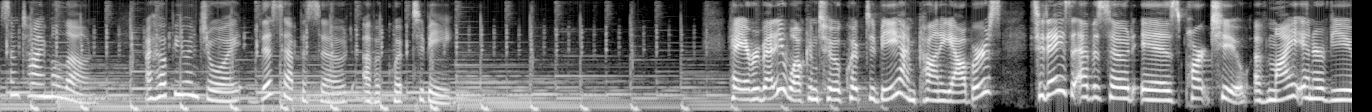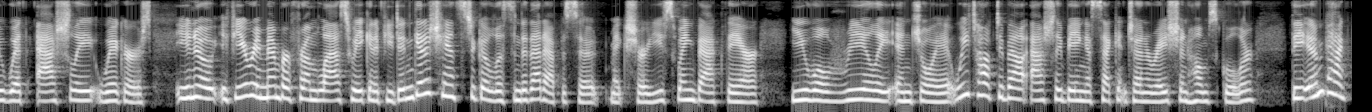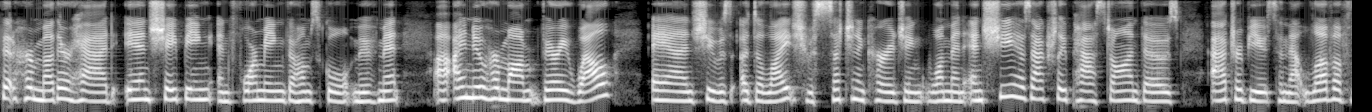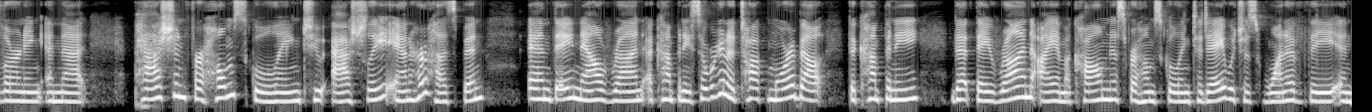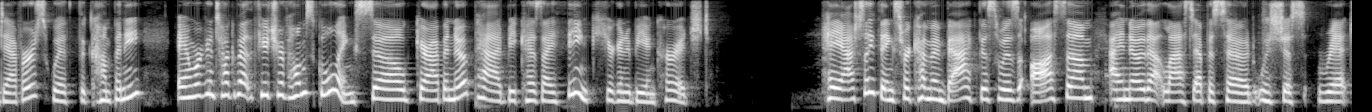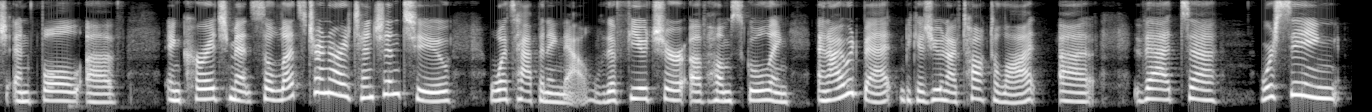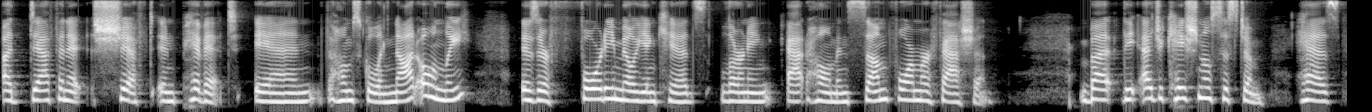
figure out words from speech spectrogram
some time alone, I hope you enjoy this episode of Equipped to Be. Hey, everybody, welcome to Equipped to Be. I'm Connie Albers. Today's episode is part two of my interview with Ashley Wiggers. You know, if you remember from last week, and if you didn't get a chance to go listen to that episode, make sure you swing back there. You will really enjoy it. We talked about Ashley being a second generation homeschooler, the impact that her mother had in shaping and forming the homeschool movement. Uh, I knew her mom very well and she was a delight. She was such an encouraging woman. And she has actually passed on those attributes and that love of learning and that passion for homeschooling to Ashley and her husband. And they now run a company. So we're going to talk more about the company that they run. I am a columnist for Homeschooling Today, which is one of the endeavors with the company. And we're going to talk about the future of homeschooling. So grab a notepad because I think you're going to be encouraged. Hey, Ashley, thanks for coming back. This was awesome. I know that last episode was just rich and full of encouragement. So let's turn our attention to what's happening now, the future of homeschooling. And I would bet, because you and I've talked a lot, uh, that uh, we're seeing a definite shift and pivot in the homeschooling. Not only is there 40 million kids learning at home in some form or fashion, but the educational system has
